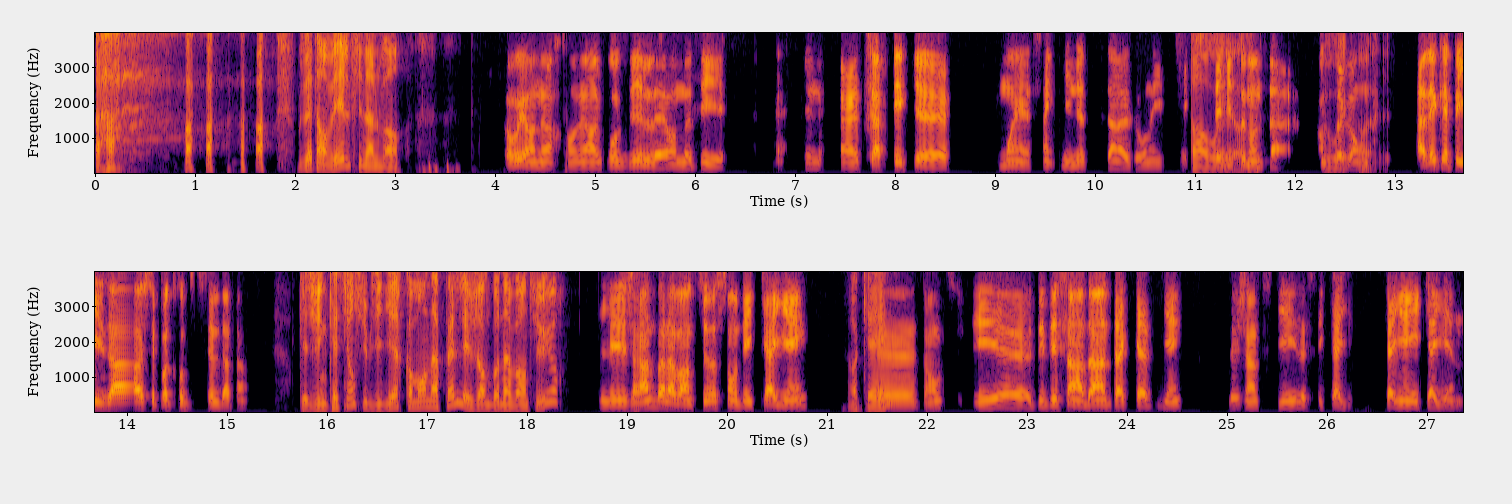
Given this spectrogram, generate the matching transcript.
Vous êtes en ville finalement? Ah oui, on, a, on est en grosse ville. On a des, un trafic moins cinq minutes dans la journée. Ah D'habitude, on est à 30 secondes. Avec le paysage, c'est pas trop difficile d'attendre. J'ai une question subsidiaire. Comment on appelle les gens de Bonaventure? Les gens de Bonaventure sont des Caïens. OK. Euh, donc, c'est euh, des, descendants d'Acadiens. Le gentilé, c'est Caïen. Caïens et Cayennes.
